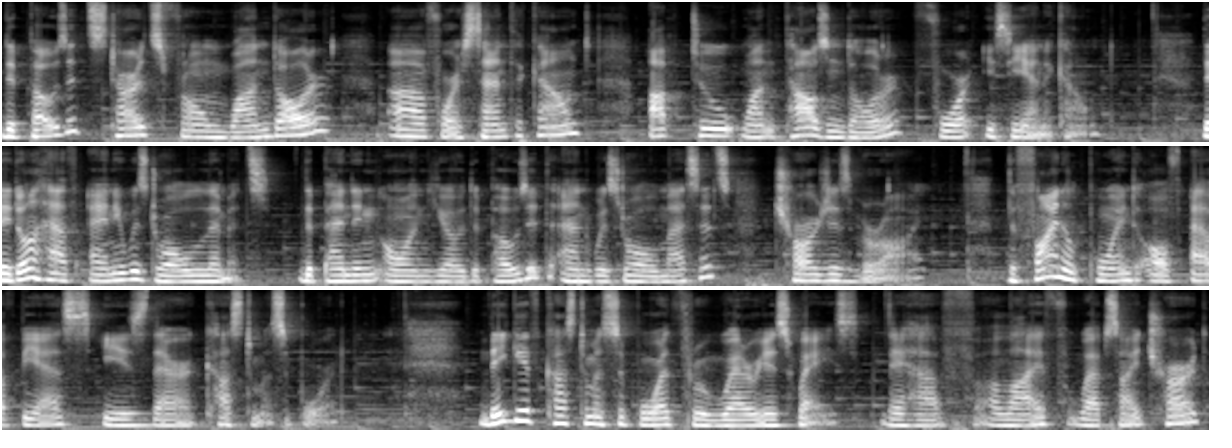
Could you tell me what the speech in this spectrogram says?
Deposit starts from $1 uh, for Cent account up to $1,000 for ECN account. They don't have any withdrawal limits. Depending on your deposit and withdrawal methods, charges vary. The final point of FBS is their customer support. They give customer support through various ways. They have a live website chat,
